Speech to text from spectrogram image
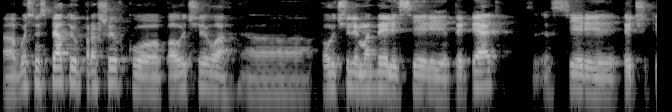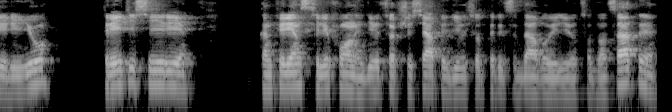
85-ю прошивку получила, а, получили модели серии Т5, серии Т4U, третьей серии, конференц-телефоны 960, 930W и 920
